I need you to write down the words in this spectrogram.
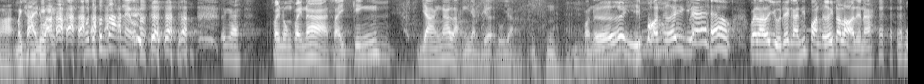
ซ่า ไม่ใช่ดีวะ โมโตซ่าไหนวะ เป็นไง ไฟนงไฟหน้าใส่กิ้ง ยางหน้าหลังอย่างเยอะดูยางอื้อหือปอนเอ้ยปอนเอ้ยอีกแล้ว เวลาเราอยู่ด้วยกันนี่ปอนเอ้ยตลอดเลยนะ โอ้โห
